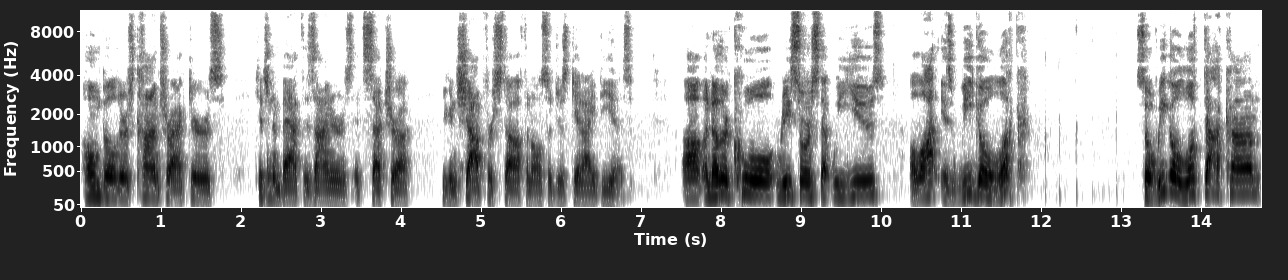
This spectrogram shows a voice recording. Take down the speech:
home builders, contractors, kitchen and bath designers, etc. You can shop for stuff and also just get ideas. Um, another cool resource that we use a lot is We Go Look. So, WeGoLook.com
